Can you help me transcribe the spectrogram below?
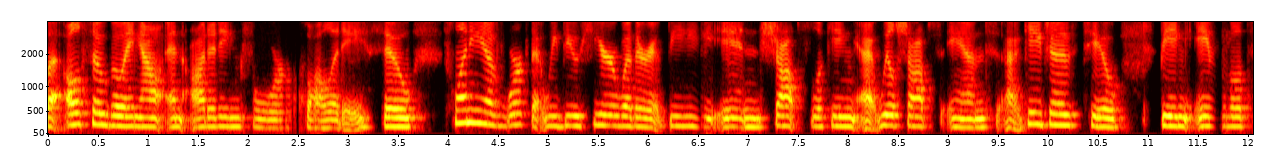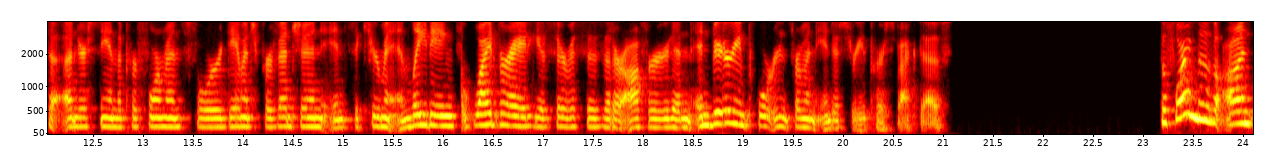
but also going out and auditing for quality. So, plenty of work that we do here, whether it be in shops looking at wheel shops and uh, gauges, to being able to understand the performance for damage prevention in securement and lading, a wide variety of services that are offered and, and very important from an industry perspective. Before I move on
